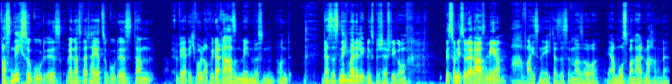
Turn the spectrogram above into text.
Was nicht so gut ist, wenn das Wetter jetzt so gut ist, dann werde ich wohl auch wieder Rasen mähen müssen. Und das ist nicht meine Lieblingsbeschäftigung. Bist du nicht so der Rasenmäher? Ah, weiß nicht. Das ist immer so, ja, muss man halt machen, ne?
